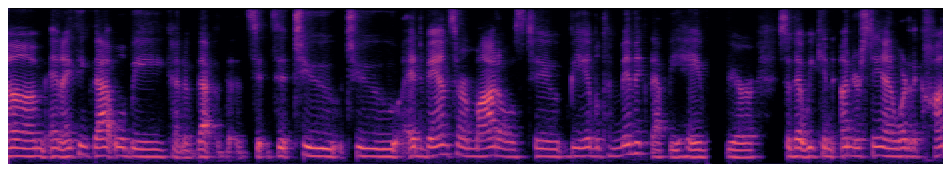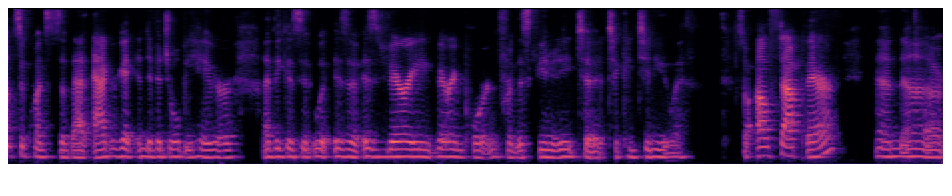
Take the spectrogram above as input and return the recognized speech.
um, and I think that will be kind of that to, to, to advance our models to be able to mimic that behavior so that we can understand what are the consequences of that aggregate individual behavior. I think is is is very very important for this community to to continue with. So I'll stop there, and uh,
